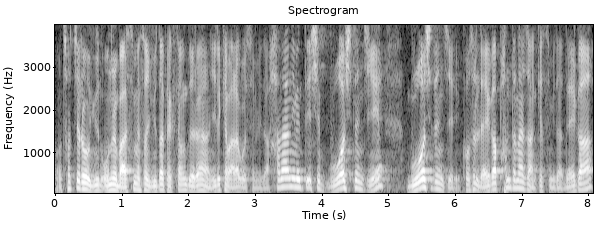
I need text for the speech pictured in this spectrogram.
어, 첫째로 유- 오늘 말씀에서 유다 백성들은 이렇게 말하고 있습니다. 하나님의 뜻이 무엇이든지 무엇이든지 그것을 내가 판단하지 않겠습니다. 내가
